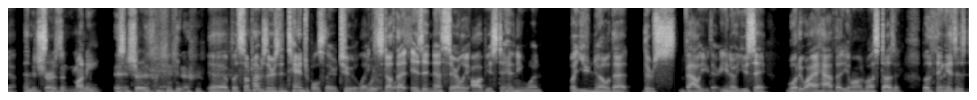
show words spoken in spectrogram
Yeah. And It sure isn't money. It, sure is, Yeah. you know. Yeah, but sometimes there's intangibles there too, like Well, stuff that course. isn't necessarily obvious to anyone, but you know that there's value there. You know, you say, "What do I have that Elon Musk doesn't?" But the thing Right. is, is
